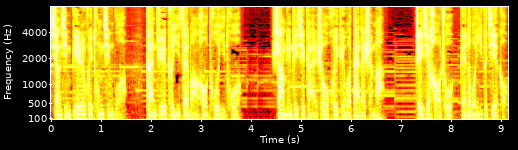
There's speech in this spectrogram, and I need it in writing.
相信别人会同情我，感觉可以再往后拖一拖。上面这些感受会给我带来什么？这些好处给了我一个借口。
